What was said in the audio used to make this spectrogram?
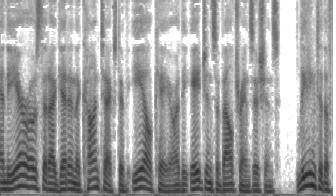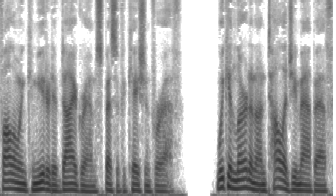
And the arrows that I get in the context of ELK are the agents eval transitions, leading to the following commutative diagram specification for F. We can learn an ontology map F,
